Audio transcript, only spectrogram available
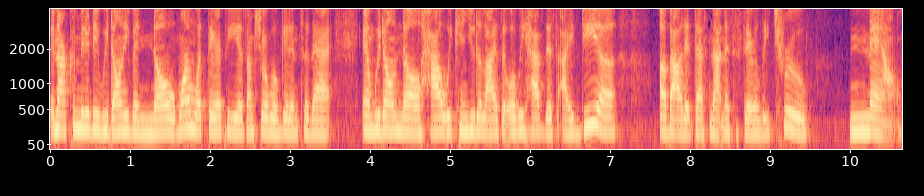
in our community we don't even know one what therapy is. I'm sure we'll get into that, and we don't know how we can utilize it, or we have this idea about it that's not necessarily true now.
